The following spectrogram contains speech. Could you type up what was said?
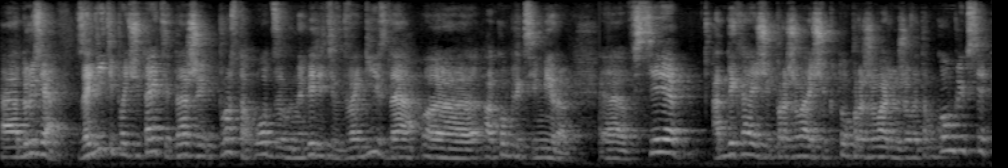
э, друзья, зайдите, почитайте даже просто отзывы, наберите в 2GIS, да, э, о комплексе мира. Э, все отдыхающие, проживающие, кто проживали уже в этом комплексе,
